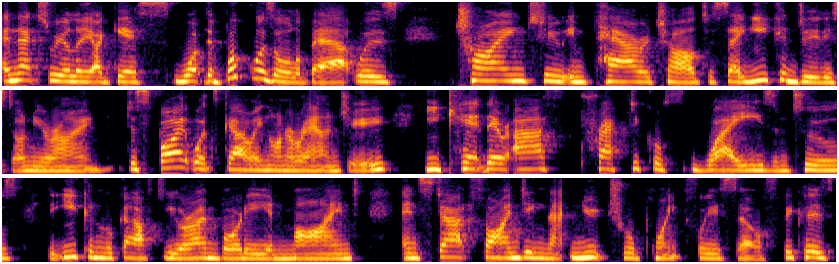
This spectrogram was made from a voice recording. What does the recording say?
And that's really, I guess, what the book was all about was trying to empower a child to say you can do this on your own. Despite what's going on around you you can there are practical ways and tools that you can look after your own body and mind and start finding that neutral point for yourself. Because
